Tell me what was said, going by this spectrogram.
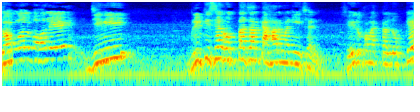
জঙ্গল মহলে যিনি ব্রিটিশের অত্যাচারকে হার মানিয়েছেন, সেই রকম একটা লোককে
